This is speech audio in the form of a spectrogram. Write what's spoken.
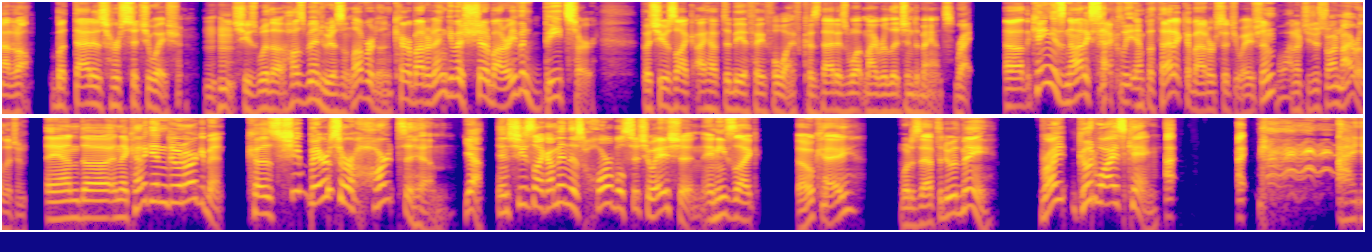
not at all. But that is her situation. hmm She's with a husband who doesn't love her, doesn't care about her, doesn't give a shit about her, even beats her. But she was like, I have to be a faithful wife because that is what my religion demands. Right. Uh, the king is not exactly empathetic about her situation, Why don't you just join my religion? and uh, and they kind of get into an argument because she bears her heart to him. Yeah. and she's like, I'm in this horrible situation, and he's like, Okay, what does that have to do with me? Right? Good, wise king. i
